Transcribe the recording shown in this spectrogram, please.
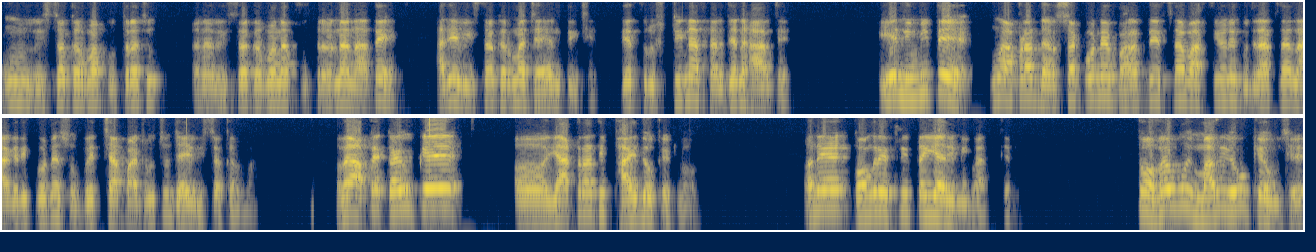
હું વિશ્વકર્મા પુત્ર છું અને વિશ્વકર્માના પુત્રના નાતે આજે વિશ્વકર્મા જયંતિ છે. જે સૃષ્ટિના સર્જનહાર છે. એ નિમિત્તે હું આપણા દર્શકોને, ભારત દેશના વાસીઓને, ગુજરાતના નાગરિકોને શુભેચ્છા પાઠવું છું. જય વિશ્વકર્મા. હવે આપે કહ્યું કે યાત્રાથી ફાયદો કેટલો? અને કોંગ્રેસની તૈયારીની વાત કરી. તો હવે હું, મારું એવું કેવું છે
